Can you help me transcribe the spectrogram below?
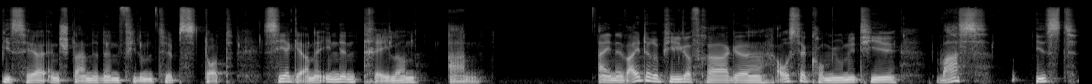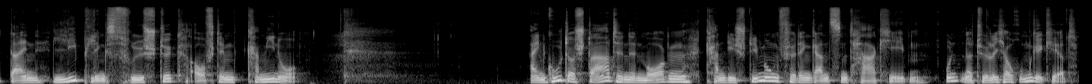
bisher entstandenen Filmtipps dort sehr gerne in den Trailern an. Eine weitere Pilgerfrage aus der Community. Was ist dein Lieblingsfrühstück auf dem Camino? Ein guter Start in den Morgen kann die Stimmung für den ganzen Tag heben und natürlich auch umgekehrt.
